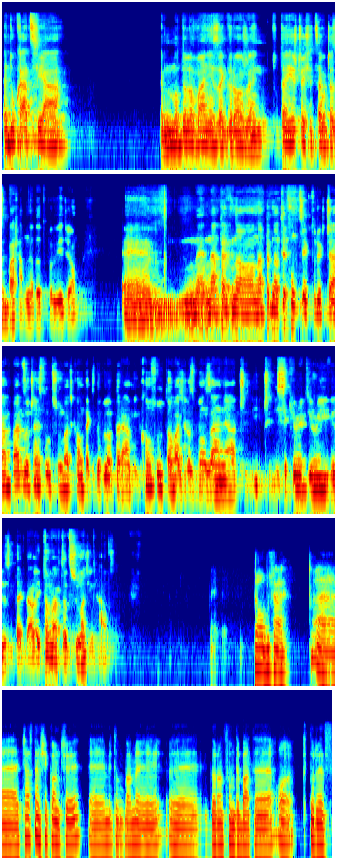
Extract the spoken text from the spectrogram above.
edukacja, modelowanie zagrożeń. Tutaj jeszcze się cały czas bacham nad odpowiedzią. E, na pewno, na pewno te funkcje, których trzeba bardzo często utrzymywać kontakt z deweloperami, konsultować rozwiązania, czyli, czyli security reviews i tak dalej, to warto trzymać in-house. Dobrze. E, czas nam się kończy. E, my tu mamy gorącą debatę, o, które z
